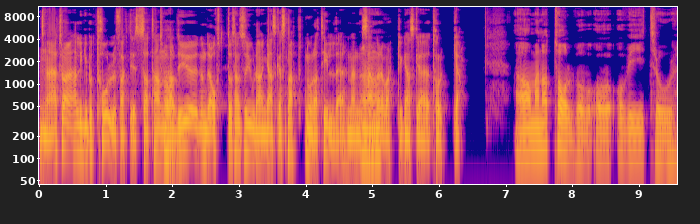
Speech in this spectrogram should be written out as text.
Nej, jag tror han ligger på 12 faktiskt. Så han 12. hade ju de där åtta och sen så gjorde han ganska snabbt några till där. Men sen har det varit ganska torka. Ja, om man har 12 och, och, och vi tror,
